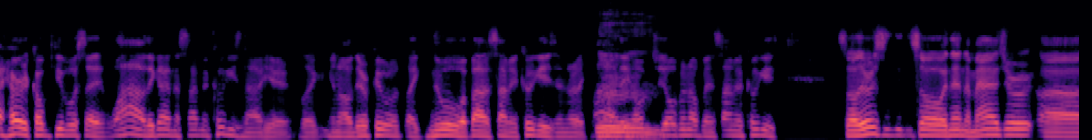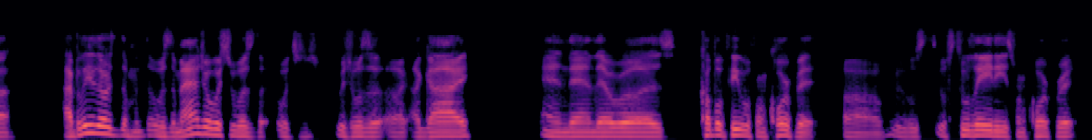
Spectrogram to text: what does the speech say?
I heard a couple people say, "Wow, they got an Insomnia cookies now here." Like you know, there were people like knew about Insomnia cookies, and they're like, "Wow, they Mm. actually opened up an Insomnia cookies." So there's so and then the manager, uh, I believe there was the there was the manager, which was the which which was a, a, a guy, and then there was a couple people from corporate. Uh, it was it was two ladies from corporate.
